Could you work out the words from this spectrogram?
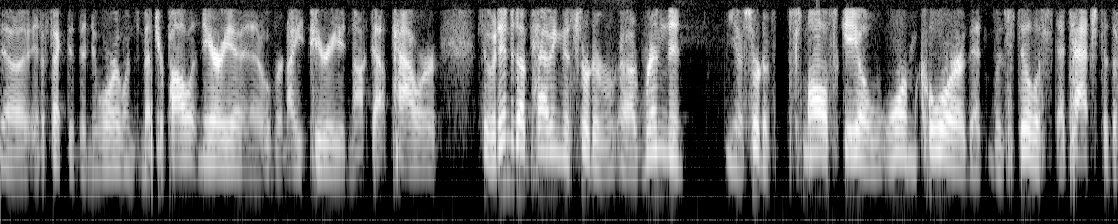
uh, it affected the New Orleans metropolitan area in an overnight period, knocked out power. So it ended up having this sort of uh, remnant you know sort of small scale warm core that was still attached to the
